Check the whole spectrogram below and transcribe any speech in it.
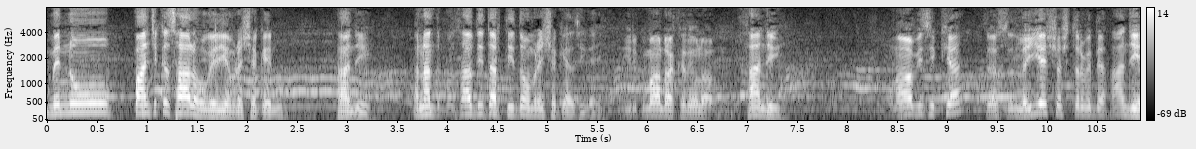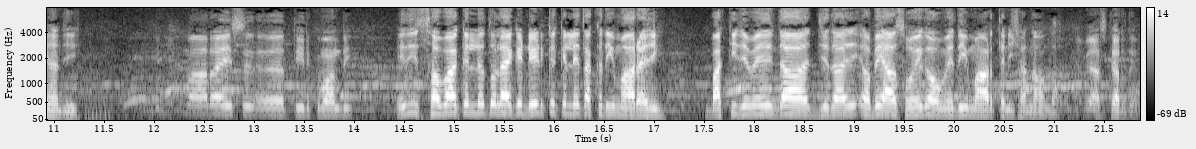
ਮੈਨੂੰ 5 ਸਾਲ ਹੋ ਗਏ ਜੀ ਅੰਮ੍ਰਿਤ ਛਕੇ ਨੂੰ। ਹਾਂਜੀ। ਅਨੰਦਪੁਰ ਸਾਹਿਬ ਦੀ ਧਰਤੀ ਤੋਂ ਅੰਮ੍ਰਿਤ ਛਕਿਆ ਸੀਗਾ ਜੀ। ਤੀਰ ਕਮਾਨ ਰੱਖਦੇ ਹੋ ਨਾਲ? ਹਾਂਜੀ। ਹੁਣਾ ਵੀ ਸਿੱਖਿਆ? ਦਸ- ਲਈ ਹੈ ਸ਼ਸਤਰ ਵਿਦਿਆ? ਹਾਂਜੀ ਹਾਂਜੀ। ਕਿੰਨੀ ਮਾਰ ਹੈ ਇਸ ਅ, ਤੀਰ ਕਮਾਨ ਦੀ? ਇਹਦੀ ਸਵਾ ਕਿੱਲੇ ਤੋਂ ਲੈ ਕੇ ਡੇਢ ਕੁ ਕਿੱਲੇ ਤੱਕ ਦੀ ਮਾਰ ਹੈ ਜੀ। ਬਾਕੀ ਜਿਵੇਂ ਦਾ ਜਿਹਦਾ ਅਭਿਆਸ ਹੋਏਗਾ ਉਵੇਂ ਦੀ ਮਾਰ ਤੇ ਨਿਸ਼ਾਨਾ ਹੁੰਦਾ। ਅਭਿਆਸ ਕਰਦੇ ਹੋ?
